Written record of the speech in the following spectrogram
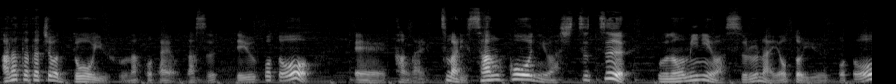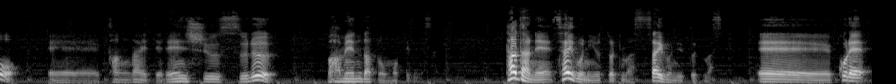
あなたたちはどういうふうな答えを出す？っていうことを、えー、考える。つまり参考にはしつつ、鵜呑みにはするなよということを、えー、考えて練習する場面だと思ってください。ただね、最後に言っときます。最後に言っときます。えー、これ、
